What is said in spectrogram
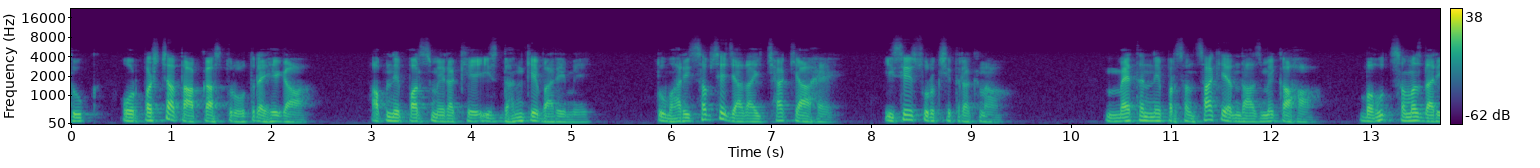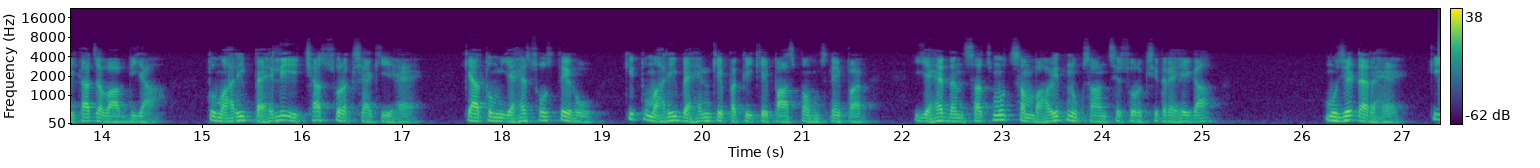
दुख और पश्चाताप का स्रोत रहेगा। अपने पर्स में रखे इस धन के बारे में, तुम्हारी सबसे ज़्यादा इच्छा क्या है, इसे सुरक्षित रखना। मैथन ने प्रशंसा के अंदाज में कहा, बहुत समझदारी का जवाब दिया, तुम्हारी पहली इच्छा सुरक्षा की है। क्या तुम यह सोचते हो कि तुम्हारी बहन के पति के पास पहुँचने पर यह धन सचमुच संभावित नुकसान से सुरक्षित रहेगा? मुझे डर है कि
